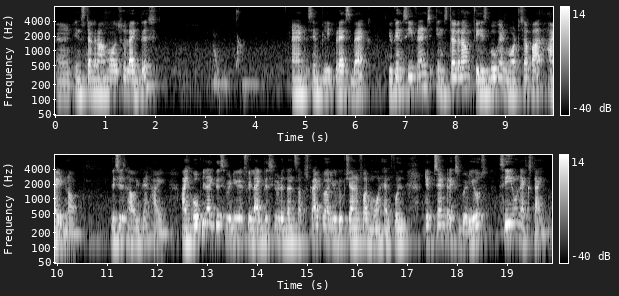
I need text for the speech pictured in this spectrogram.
and instagram also like this. And simply press back. You can see friends instagram facebook and whatsapp are hide now. This is how you can hide. I hope you like this video. If you like this video then subscribe to our youtube channel for more helpful tips and tricks videos. See you next time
